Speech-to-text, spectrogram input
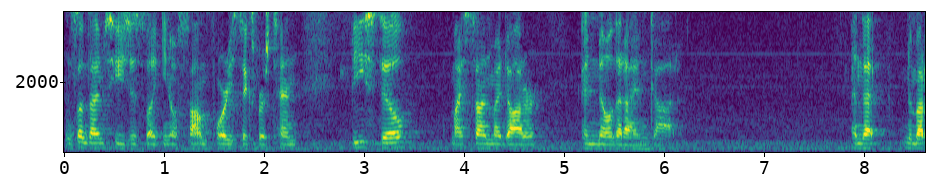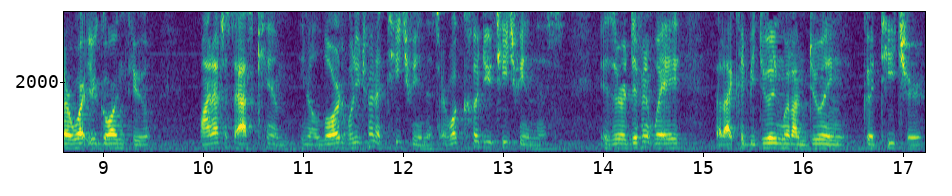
And sometimes he's just like, you know, Psalm 46, verse 10 Be still, my son, my daughter, and know that I am God. And that no matter what you're going through, why not just ask him, you know, Lord, what are you trying to teach me in this? Or what could you teach me in this? Is there a different way that I could be doing what I'm doing, good teacher?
